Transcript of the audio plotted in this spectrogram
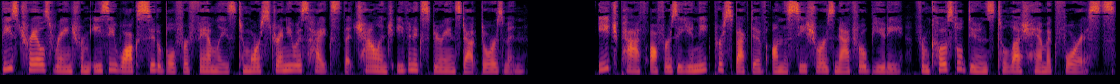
These trails range from easy walks suitable for families to more strenuous hikes that challenge even experienced outdoorsmen. Each path offers a unique perspective on the seashore's natural beauty, from coastal dunes to lush hammock forests.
